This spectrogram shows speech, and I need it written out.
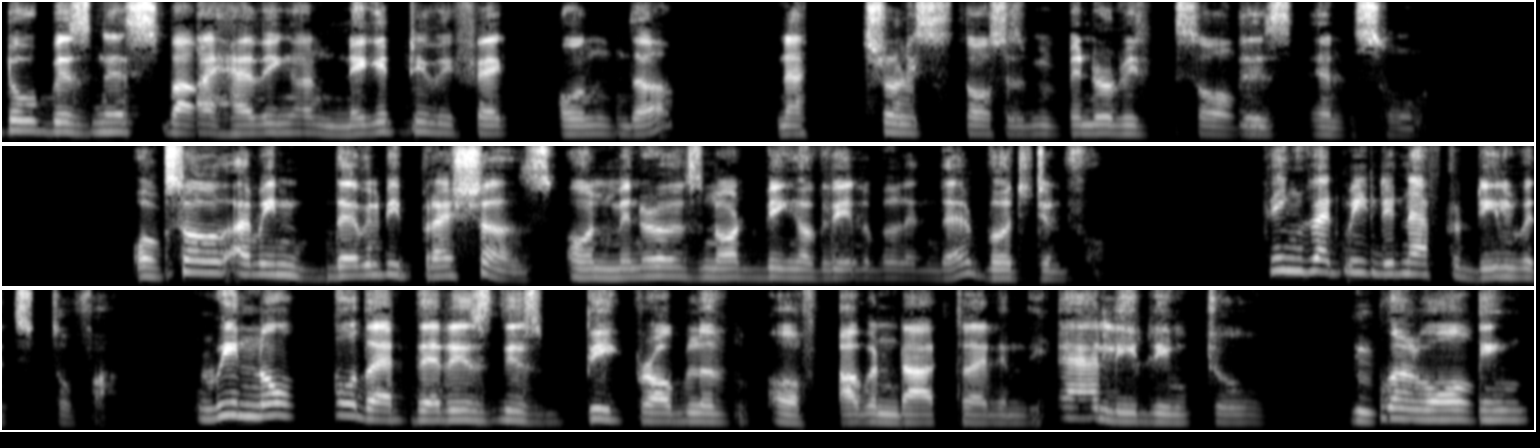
do business by having a negative effect on the natural resources, mineral resources, and so on. Also, I mean, there will be pressures on minerals not being available in their virgin form. Things that we didn't have to deal with so far. We know that there is this big problem of carbon dioxide in the air leading to global warming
